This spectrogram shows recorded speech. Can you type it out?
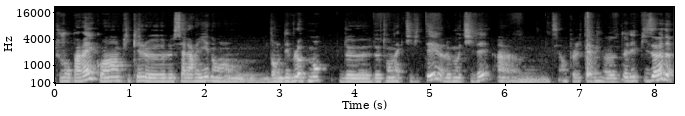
Toujours pareil, quoi, hein, impliquer le, salarié dans, le développement de, ton activité, le motiver. Euh, c'est un peu le thème euh, de l'épisode.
